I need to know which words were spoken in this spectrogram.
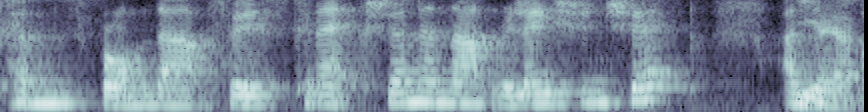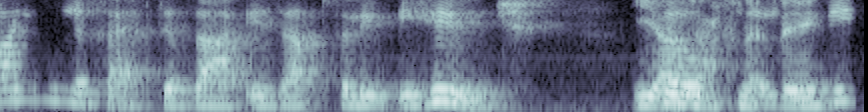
comes from that first connection and that relationship, and yeah. the spiral effect of that is absolutely huge. Yeah, so, definitely.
